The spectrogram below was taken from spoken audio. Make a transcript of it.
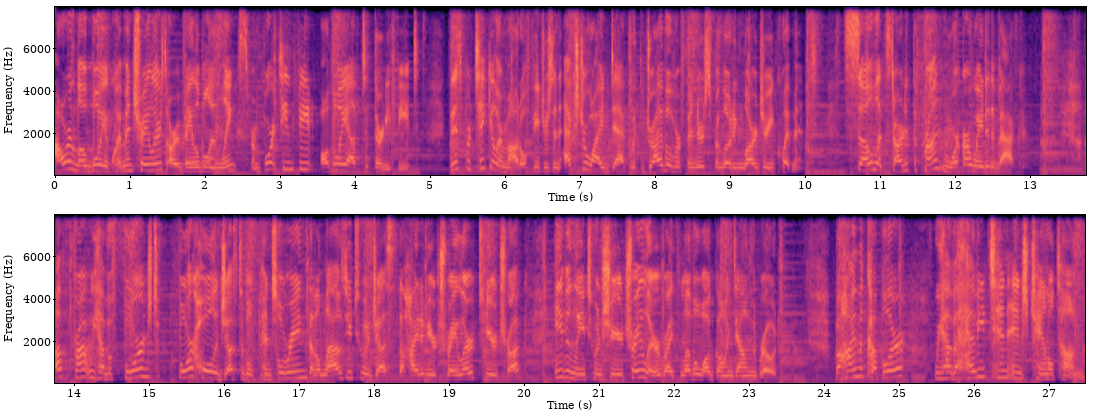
Our low boy equipment trailers are available in lengths from 14 feet all the way up to 30 feet. This particular model features an extra wide deck with drive over fenders for loading larger equipment. So let's start at the front and work our way to the back. Up front, we have a forged four-hole adjustable pintle ring that allows you to adjust the height of your trailer to your truck evenly to ensure your trailer rides level while going down the road. Behind the coupler, we have a heavy 10-inch channel tongue.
